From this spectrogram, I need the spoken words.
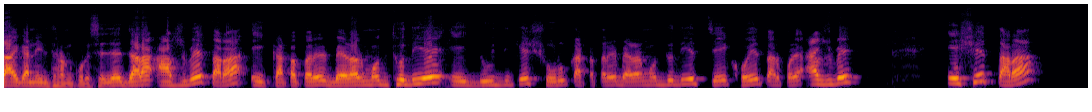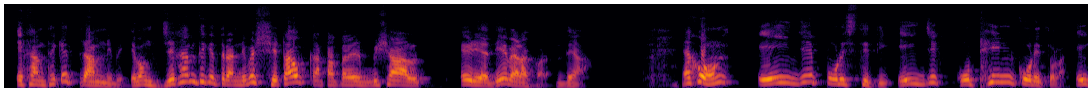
জায়গা নির্ধারণ করেছে। যে যারা আসবে, তারা এই কাটাতারের বেড়ার মধ্য দিয়ে, এই দুই দিকে সরু কাটাতারের বেড়ার মধ্য দিয়ে চেক হয়ে তারপরে আসবে। এসে তারা এখান থেকে ত্রাণ নিবে এবং যেখান থেকে ত্রাণ নিবে সেটাও কাটাতারের বিশাল এরিয়া দিয়ে বেড়া করা, দেয়া। এখন এই যে পরিস্থিতি, এই যে কঠিন করে তোলা, এই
